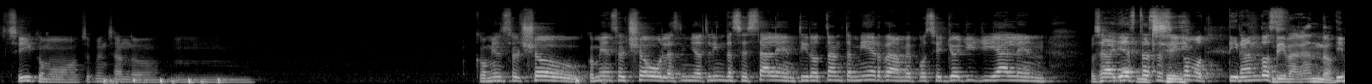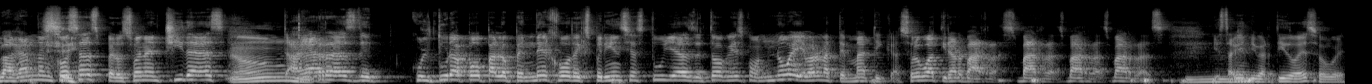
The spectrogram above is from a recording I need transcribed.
Sí, como estoy pensando. mm, Comienza el show, comienza el show, las niñas lindas se salen, tiro tanta mierda, me poseyó Gigi Allen. O sea, ya estás así Sí. como tirando, Divagando. divagando en Sí. cosas, pero suenan chidas. No. Agarras de cultura pop a lo pendejo, de experiencias tuyas, de todo. que Es como, no voy a llevar una temática, solo voy a tirar barras, barras, barras, barras. Y está Mm. bien divertido eso, güey.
